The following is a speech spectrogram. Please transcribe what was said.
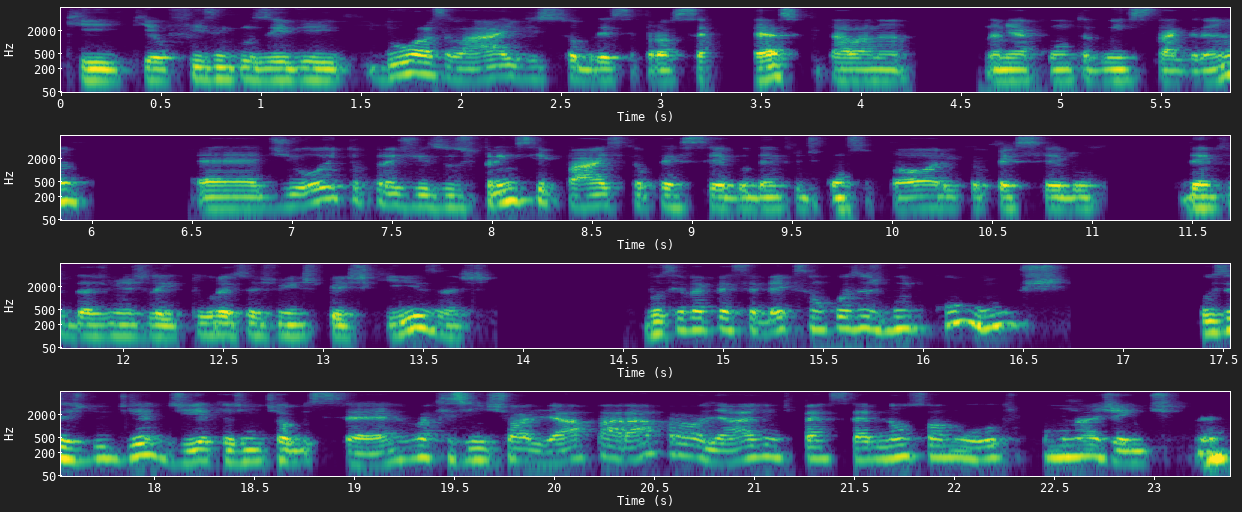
que, que eu fiz inclusive duas lives sobre esse processo, que está lá na, na minha conta do Instagram, é, de oito prejuízos principais que eu percebo dentro de consultório, que eu percebo dentro das minhas leituras, das minhas pesquisas, você vai perceber que são coisas muito comuns, coisas do dia a dia que a gente observa, que se a gente olhar, parar para olhar, a gente percebe não só no outro, como na gente. Né?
